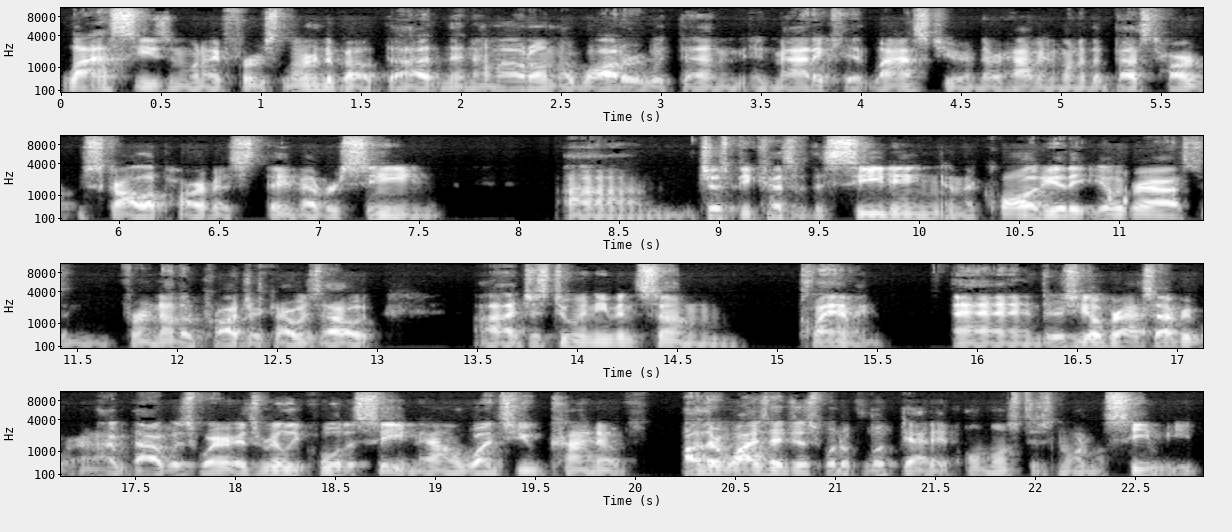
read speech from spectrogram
last season when I first learned about that. And then I'm out on the water with them in Madaket last year, and they're having one of the best har- scallop harvests they've ever seen. Um, just because of the seeding and the quality of the eelgrass. And for another project, I was out uh, just doing even some clamming and there's eelgrass everywhere. And I, that was where it's really cool to see now once you kind of, otherwise I just would have looked at it almost as normal seaweed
